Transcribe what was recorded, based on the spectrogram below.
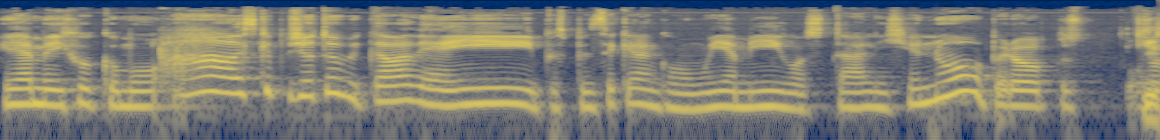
ella me dijo como, ah, es que pues yo te ubicaba de ahí, pues pensé que eran como muy amigos y tal. Y dije, no, pero pues tú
